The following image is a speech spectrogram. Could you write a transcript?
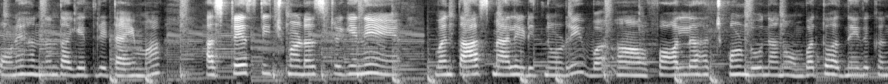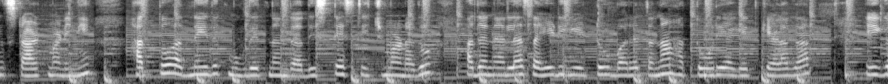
ಪೌಣೆ ಹನ್ನೊಂದು ಆಗೈತ್ರಿ ಟೈಮ್ ಅಷ್ಟೇ ಸ್ಟಿಚ್ ಮಾಡೋಷ್ಟಿಗೆ ಒಂದು ತಾಸು ಮ್ಯಾಲೆ ಹಿಡಿತು ನೋಡ್ರಿ. ಫಾಲ್ ಹಚ್ಕೊಂಡು ನಾನು ಒಂಬತ್ತು ಹದಿನೈದಕ್ಕೆ ಹಂಗೆ ಸ್ಟಾರ್ಟ್ ಮಾಡೀನಿ. ಹತ್ತು ಹದಿನೈದಕ್ಕೆ ಮುಗ್ದೈತೆ ನಂದು. ಅದಿಷ್ಟೇ ಸ್ಟಿಚ್ ಮಾಡೋದು. ಅದನ್ನೆಲ್ಲ ಸೈಡಿಗೆ ಇಟ್ಟು ಬರೋತನ ಹತ್ತುವರೆ ಆಗೈತೆ ಕೆಳಗೆ. ಈಗ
